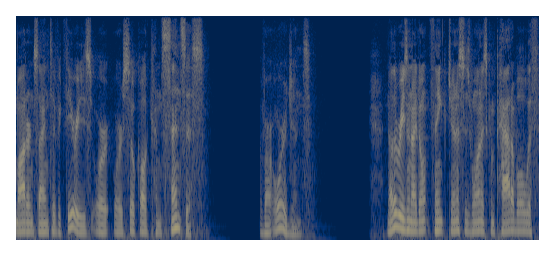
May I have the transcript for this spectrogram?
modern scientific theories or, or so called consensus of our origins. Another reason I don't think Genesis 1 is compatible with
